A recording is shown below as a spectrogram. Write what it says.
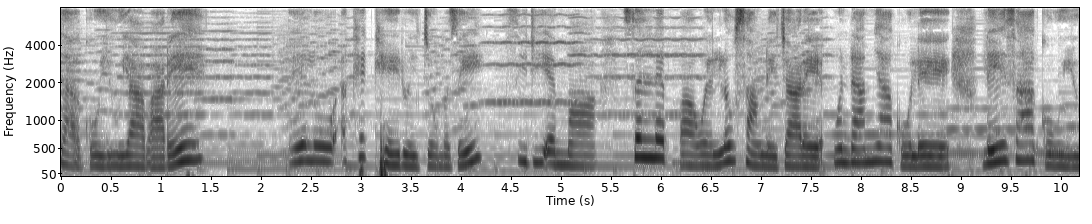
ကြကိုယူရပါတယ်။ဘယ်လိုအခက်ခဲတွေကြုံပါစေ CDM မှာဆက်လက်ပါဝင်လှုပ်ဆောင်နေကြတဲ့ဝန်ထမ်းများကိုလည်းလေးစားဂုဏ်ယူ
